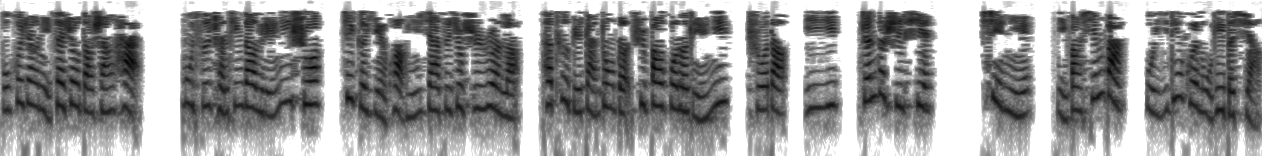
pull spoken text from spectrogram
不会让你再受到伤害。穆思辰听到涟漪说这个，眼眶一下子就湿润了。他特别感动的去抱过了涟漪，说道：“依依，真的是谢谢你，你放心吧，我一定会努力的想，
